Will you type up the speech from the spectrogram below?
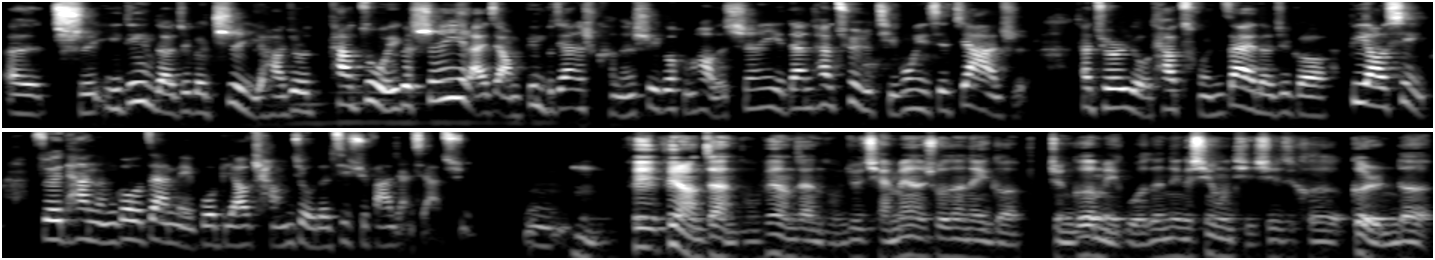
呃持一定的这个质疑哈，就是它作为一个生意来讲，并不见得是可能是一个很好的生意，但它确实提供一些价值，它确实有它存在的这个必要性，所以它能够在美国比较长久的继续发展下去。嗯嗯，非非常赞同，非常赞同。就前面说的那个，整个美国的那个信用体系和个人的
